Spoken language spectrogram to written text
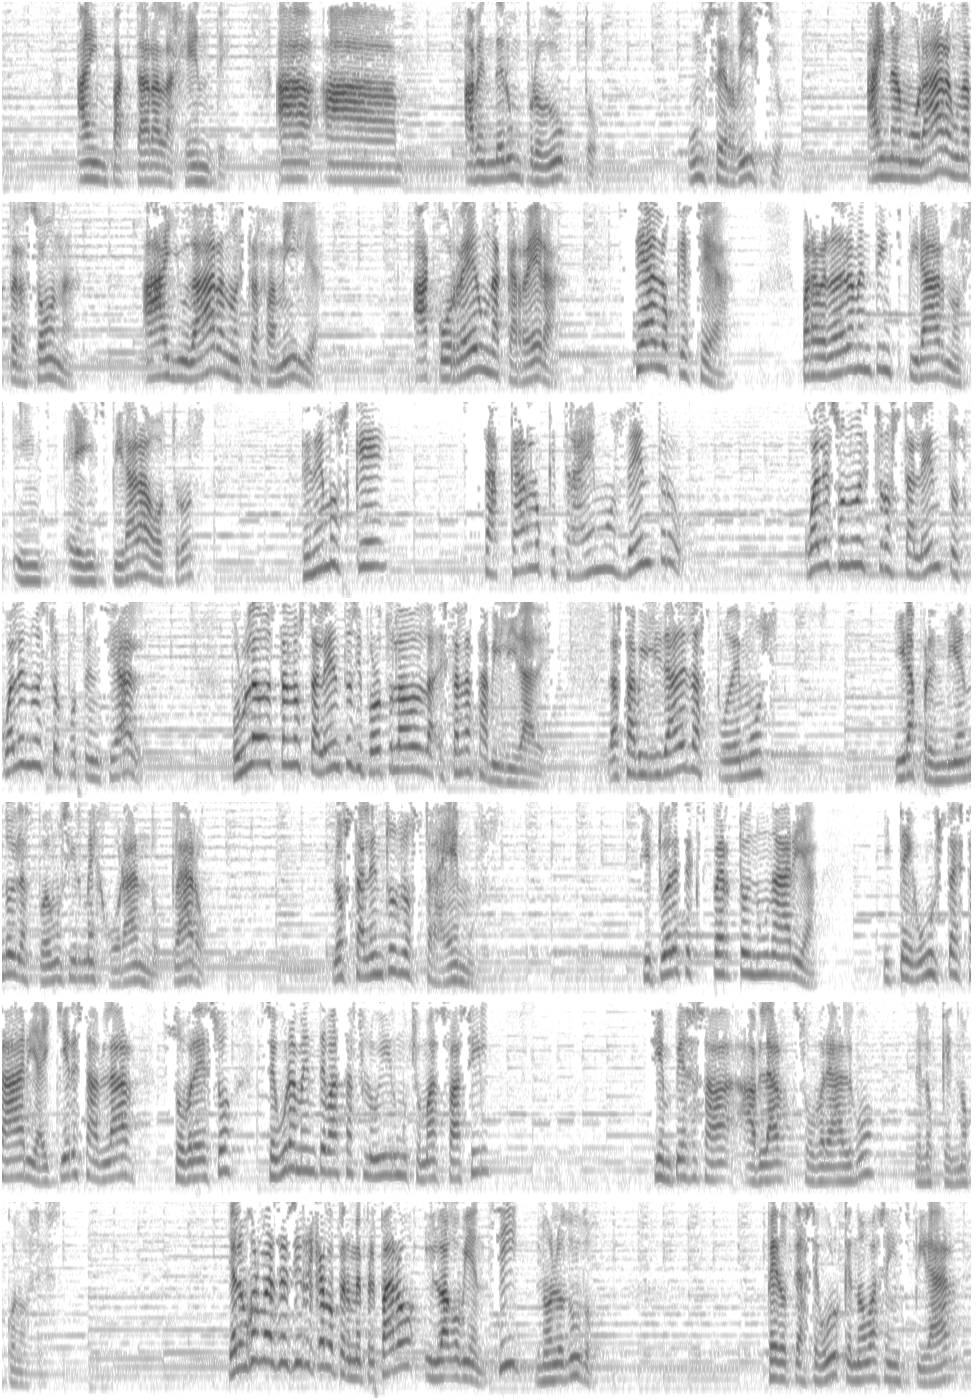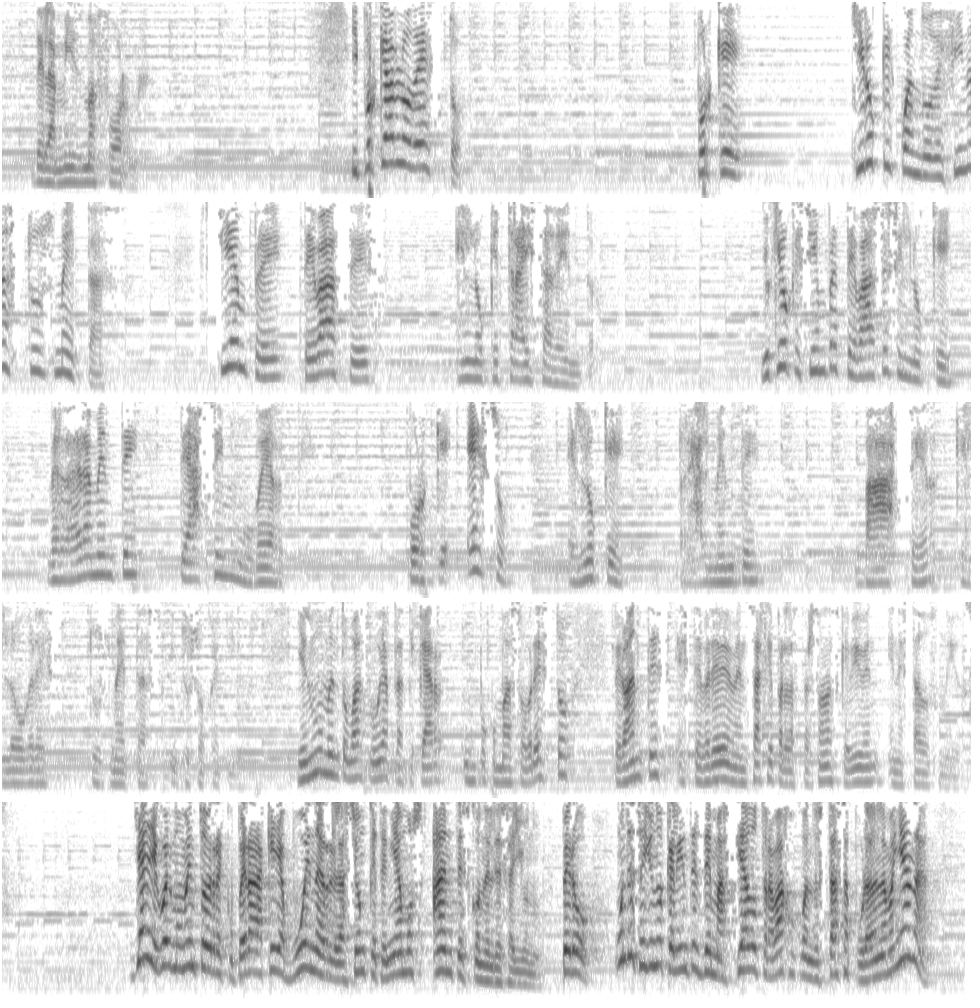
a impactar a la gente, a, a, vender un producto, un servicio, a enamorar a una persona, a ayudar a nuestra familia, a correr una carrera, sea lo que sea, para verdaderamente inspirarnos e inspirar a otros, tenemos que sacar lo que traemos dentro cuáles son nuestros talentos, cuál es nuestro potencial. Por un lado están los talentos y por otro lado están las habilidades. Las habilidades las podemos ir aprendiendo y las podemos ir mejorando, claro. Los talentos los traemos. Si tú eres experto en un área y te gusta esa área y quieres hablar sobre eso, seguramente vas a fluir mucho más fácil si empiezas a hablar sobre algo de lo que no conoces. Y a lo mejor me vas a decir, Ricardo, pero me preparo y lo hago bien. Sí, no lo dudo. Pero te aseguro que no vas a inspirar de la misma forma. ¿Y por qué hablo de esto? Porque quiero que cuando definas tus metas, siempre te bases en lo que traes adentro. Yo quiero que siempre te bases en lo que verdaderamente te hace moverte. Porque eso es lo que realmente va a hacer que logres tus metas y tus objetivos. Y en un momento más voy a platicar un poco más sobre esto, Pero antes, este breve mensaje para las personas que viven en Estados Unidos. Ya llegó el momento de recuperar aquella buena relación que teníamos antes con el desayuno. Pero un desayuno caliente es demasiado trabajo cuando estás apurado en la mañana.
